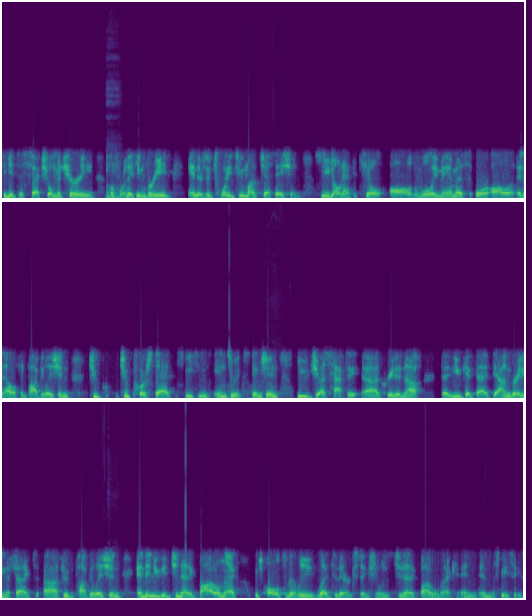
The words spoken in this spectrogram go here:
to get to sexual maturity mm. before they can breed. And there's a 22 month gestation. So you don't have to kill all the woolly mammoths or all an elephant population to, to push that species into extinction. You just have to uh, create enough that you get that downgrading effect uh, through the population. And then you get genetic bottleneck, which ultimately led to their extinction was genetic bottleneck in, in the species,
